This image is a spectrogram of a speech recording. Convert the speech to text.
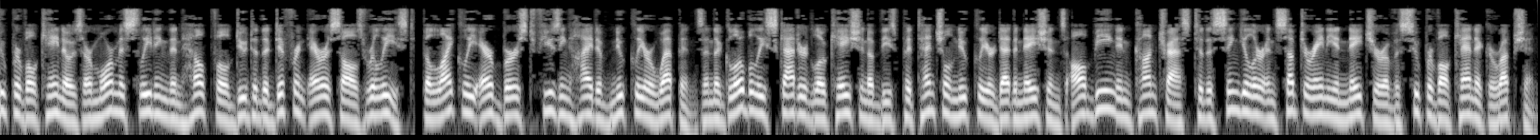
supervolcanoes are more misleading than helpful due to the different aerosols released, the likely air burst fusing height of nuclear weapons and the globally scattered location location of these potential nuclear detonations all being in contrast to the singular and subterranean nature of a supervolcanic eruption.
